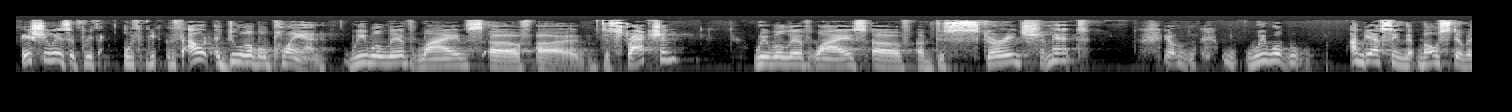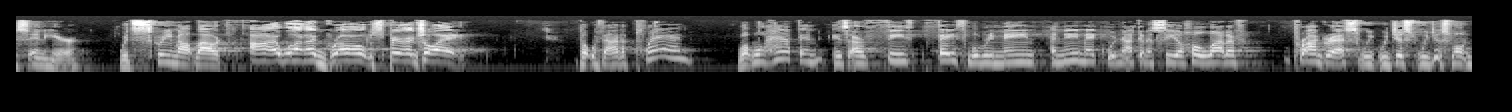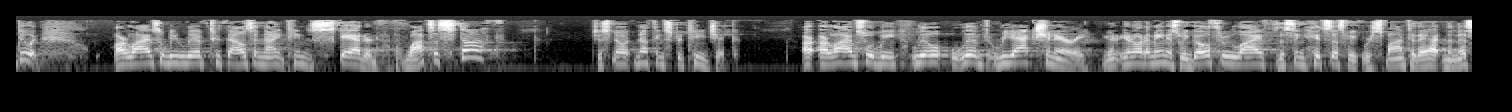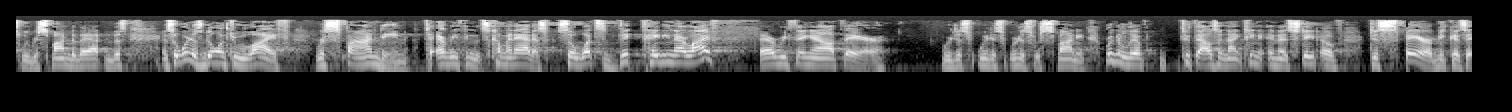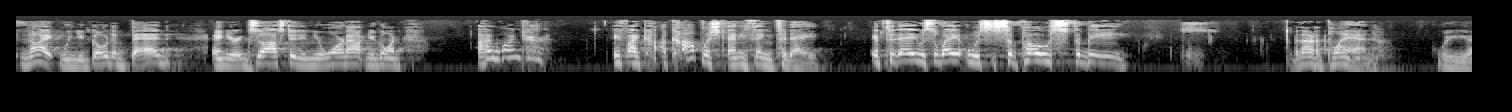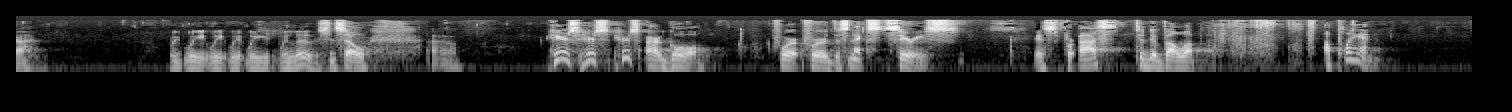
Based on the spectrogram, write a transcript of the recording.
Issue is if with, with, without a doable plan, we will live lives of uh, distraction. We will live lives of, of discouragement. You know, we will, I'm guessing that most of us in here would scream out loud, I want to grow spiritually. But without a plan, what will happen is our faith, will remain anemic. We're not going to see a whole lot of progress. We, we just, we just won't do it. Our lives will be lived 2019 scattered. Lots of stuff. Just no, nothing strategic. Our, our lives will be li- lived reactionary. You, you know what I mean? As we go through life, this thing hits us, we respond to that, and then this, we respond to that, and this. And so we're just going through life responding to everything that's coming at us. So what's dictating our life? Everything out there. We're just, we're just, we're just responding. We're going to live 2019 in a state of despair because at night when you go to bed and you're exhausted and you're worn out and you're going, I wonder if I accomplished anything today. If today was the way it was supposed to be. Without a plan, we, uh, we, we, we, we, we, lose. And so, uh, here's, here's, here's our goal for, for this next series is for us to develop a plan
